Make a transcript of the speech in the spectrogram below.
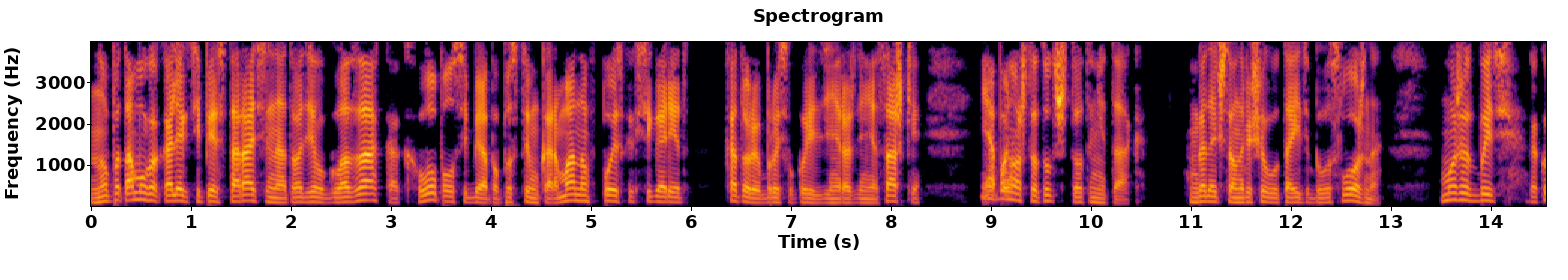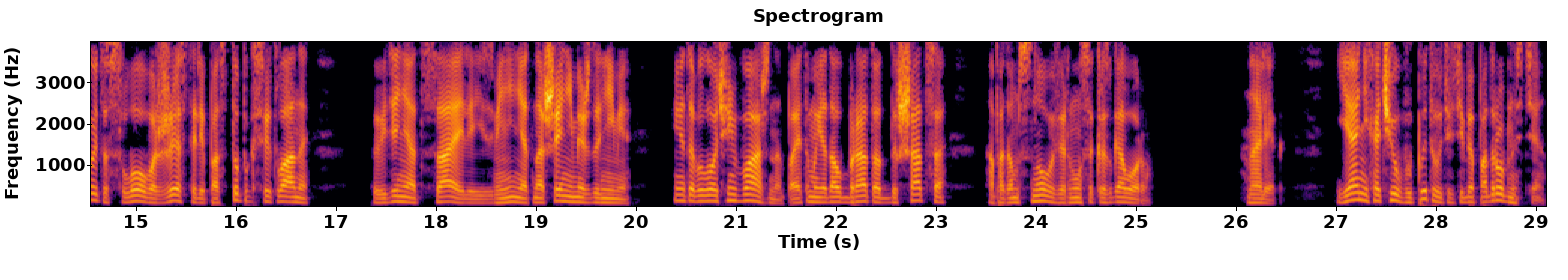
но потому как Олег теперь старательно отводил глаза, как хлопал себя по пустым карманам в поисках сигарет, которые бросил курить в день рождения Сашки, я понял, что тут что-то не так. Угадать, что он решил утаить, было сложно. Может быть, какое-то слово, жест или поступок Светланы, поведение отца или изменение отношений между ними. И это было очень важно, поэтому я дал брату отдышаться, а потом снова вернулся к разговору. «Олег, я не хочу выпытывать у тебя подробности.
